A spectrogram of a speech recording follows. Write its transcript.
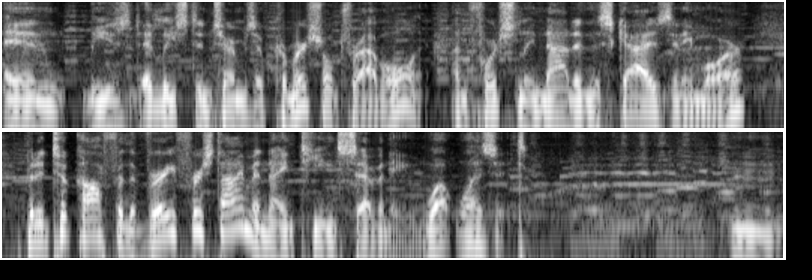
in these at least in terms of commercial travel unfortunately not in the skies anymore but it took off for the very first time in 1970 what was it Hmm.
